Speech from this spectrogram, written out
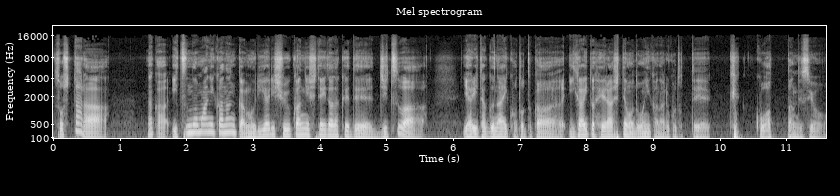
そしたらなんかいつの間にかなんか無理やり習慣にしていただけで実はやりたくないこととか意外と減らしてもどうにかなることって結構あったんですよ。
